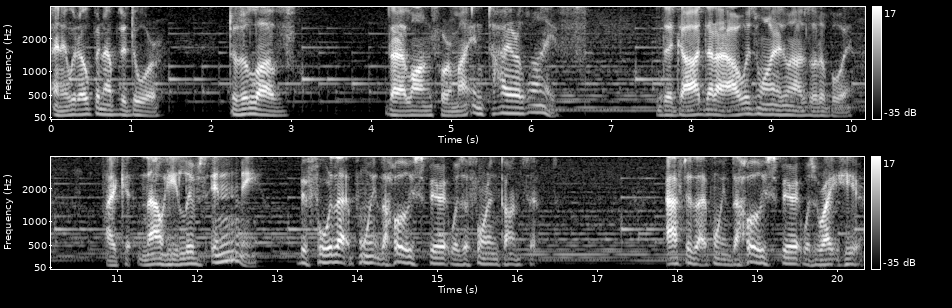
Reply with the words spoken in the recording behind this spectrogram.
And it would open up the door to the love that I longed for my entire life. The God that I always wanted when I was a little boy. I can, now He lives in me. Before that point, the Holy Spirit was a foreign concept. After that point, the Holy Spirit was right here,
